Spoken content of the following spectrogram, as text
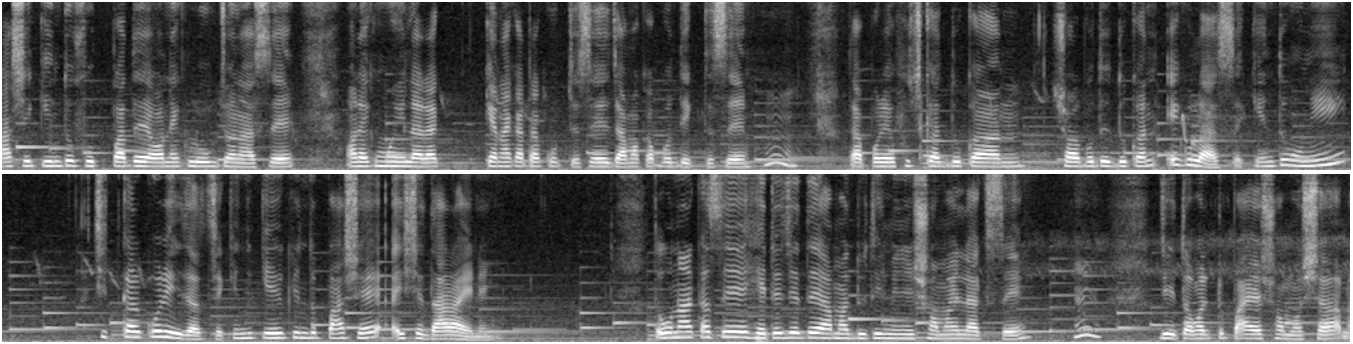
পাশে কিন্তু ফুটপাতে অনেক লোকজন আছে, অনেক মহিলারা কেনাকাটা করতেছে জামা কাপড় দেখতেছে, হুম? তারপরে ফুচকার দোকান, শরবতের দোকান, এগুলো আছে। কিন্তু উনি চিৎকার করেই যাচ্ছে, কিন্তু কেউ কিন্তু পাশে এসে দাঁড়ায় নেই। তো ওনার কাছে হেঁটে যেতে আমার দু তিন মিনিট সময় লাগছে হ্যাঁ যেহেতু আমার একটু পায়ের সমস্যা, আমি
